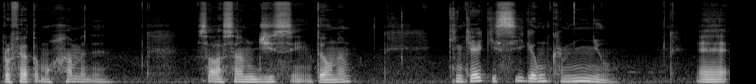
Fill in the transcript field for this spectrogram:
profeta Muhammad Salassalam disse, então, né? Quem quer que siga um caminho, é,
